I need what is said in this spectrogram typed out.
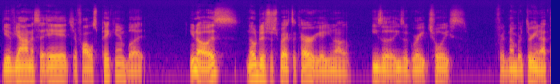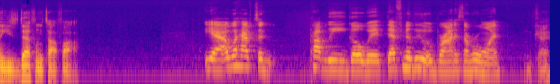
give Giannis an edge if I was picking. But, you know, it's no disrespect to Curry. You know, he's a he's a great choice for number three, and I think he's definitely top five. Yeah, I would have to probably go with definitely LeBron is number one. Okay.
